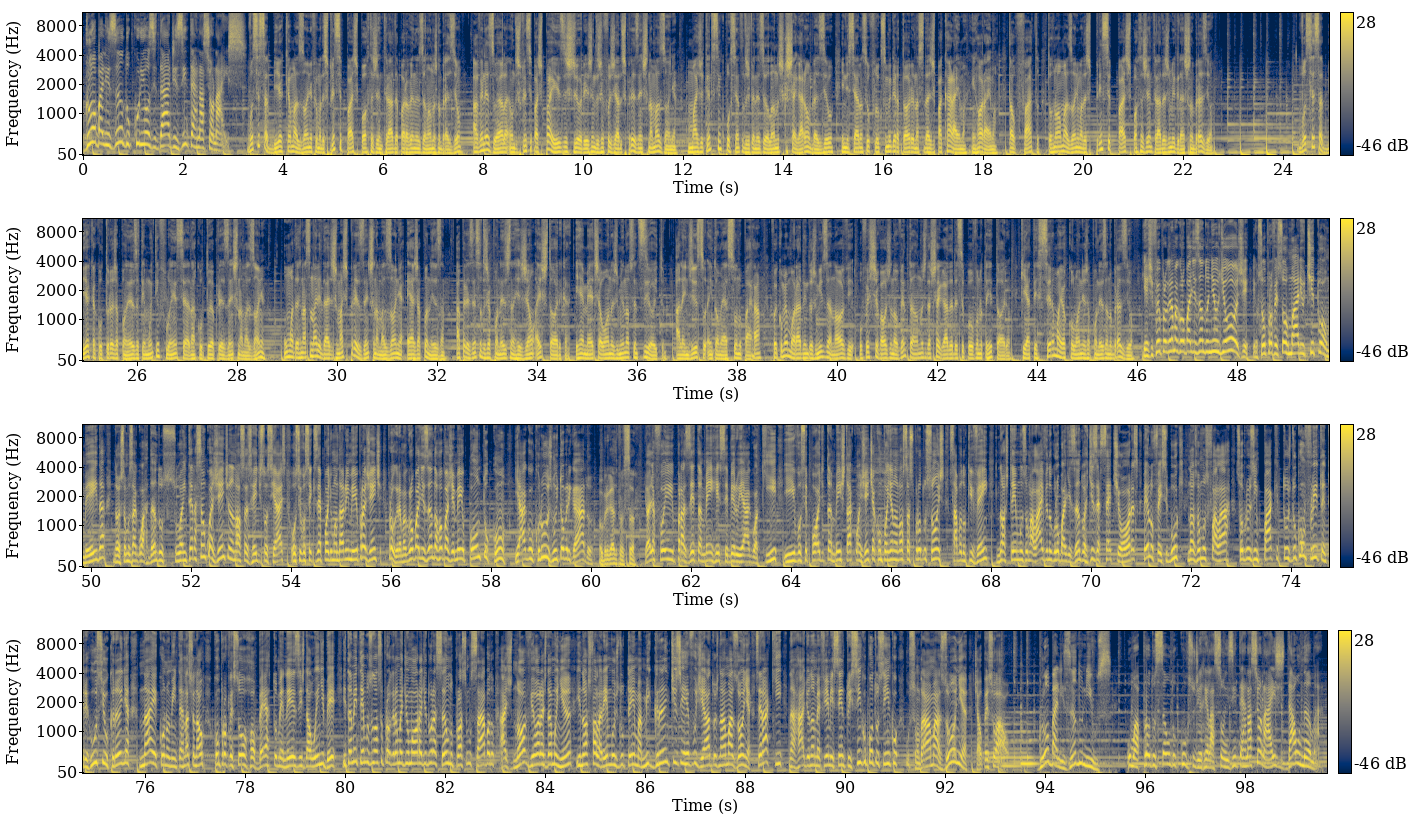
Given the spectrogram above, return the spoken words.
Globalizando curiosidades internacionais. Você sabia que a Amazônia foi uma das principais portas de entrada para venezuelanos no Brasil? A Venezuela é um dos principais países de origem dos refugiados presentes na Amazônia. Mais de 85% dos venezuelanos que chegaram ao Brasil iniciaram seu fluxo migratório na cidade de Pacaraima, em Roraima. Tal fato tornou a Amazônia uma das principais portas de entrada de imigrantes no Brasil. Você sabia que a cultura japonesa tem muita influência na cultura presente na Amazônia? Uma das nacionalidades mais presentes na Amazônia é a japonesa. A presença dos japoneses na região é histórica e remete ao ano de 1908. Além disso, em Tomé Açu, no Pará, foi comemorado em 2019 o festival de 90 anos da chegada desse povo no território, que é a terceira maior colônia japonesa no Brasil. E este foi o programa Globalizando News de hoje. Eu sou o professor Mário Tito Almeida. Nós estamos aguardando sua interação com a gente nas nossas redes sociais ou se você quiser pode mandar um e-mail pra gente. Programa globalizando@gmail.com. Iago Cruz, muito obrigado. Obrigado, professor. E olha, foi prazer também receber o Iago aqui e você pode também estar com a gente acompanhando nossas produções. Sábado que vem nós temos uma live no Globalizando às 17 horas pelo Facebook. Nós vamos falar sobre os impactos do conflito entre Rússia e Ucrânia na economia internacional com o professor Roberto Menezes da UNB. E também temos o nosso programa de uma hora de duração no próximo sábado às 9 horas da manhã e nós falaremos do tema migrantes e refugiados na Amazônia. Será aqui na Rádio Nama FM 105.5, o som da Amazônia. Tchau, pessoal. Globalizando News, uma produção do curso de Relações Internacionais da UNAMA.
